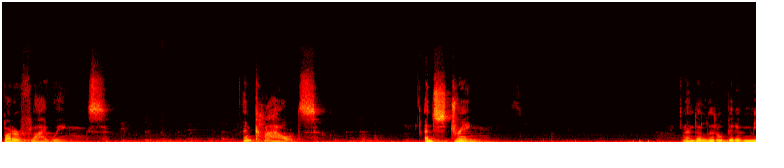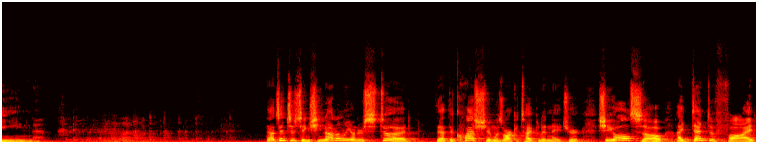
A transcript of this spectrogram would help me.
butterfly wings." and clouds and string and a little bit of mean. now it's interesting, she not only understood that the question was archetypal in nature, she also identified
